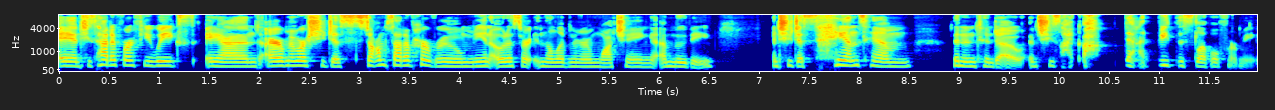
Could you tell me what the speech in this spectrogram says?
And she's had it for a few weeks. And I remember she just stomps out of her room. Me and Otis are in the living room watching a movie. And she just hands him the Nintendo. And she's like, oh, Dad, beat this level for me.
